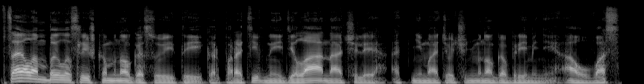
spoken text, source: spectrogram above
В целом было слишком много суеты, и корпоративные дела начали отнимать очень много времени. А у вас?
